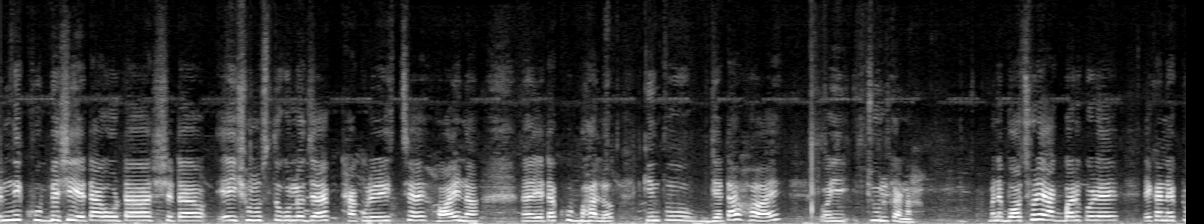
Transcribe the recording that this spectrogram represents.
এমনি খুব বেশি এটা, ওটা, সেটা, এই সমস্তগুলো যা ঠাকুরের ইচ্ছায় হয় না এটা খুব ভালো। কিন্তু যেটা হয়, ওই চুলকানা। মানে বছরে একবার করে এখানে একটু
